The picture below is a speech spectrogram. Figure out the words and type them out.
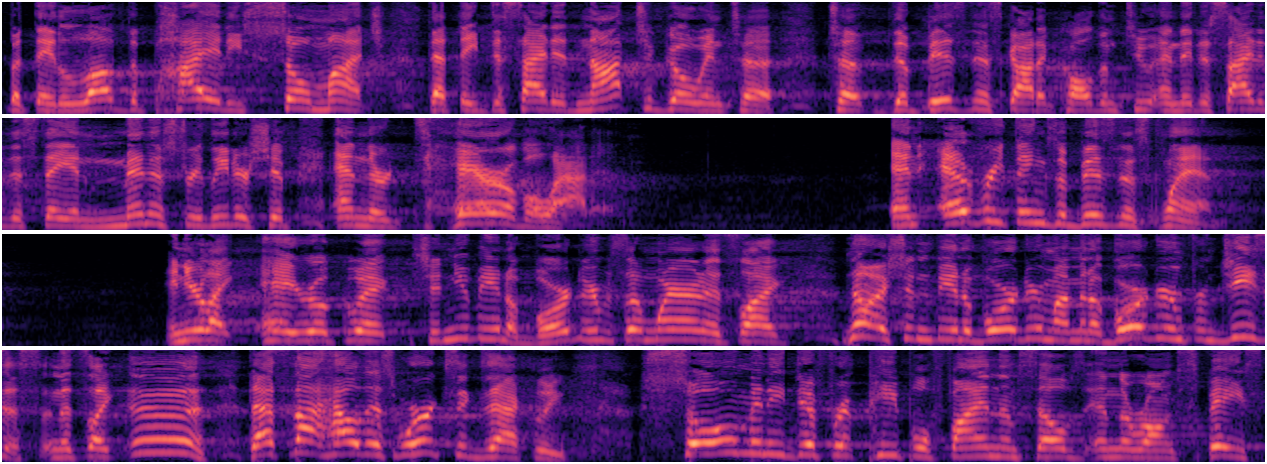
but they love the piety so much that they decided not to go into to the business God had called them to, and they decided to stay in ministry leadership leadership and they're terrible at it. And everything's a business plan. And you're like, hey, real quick, shouldn't you be in a boardroom somewhere? And it's like, no, I shouldn't be in a boardroom. I'm in a boardroom from Jesus. And it's like, uh, that's not how this works exactly. So many different people find themselves in the wrong space,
